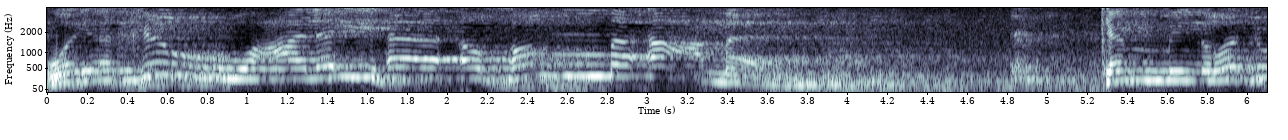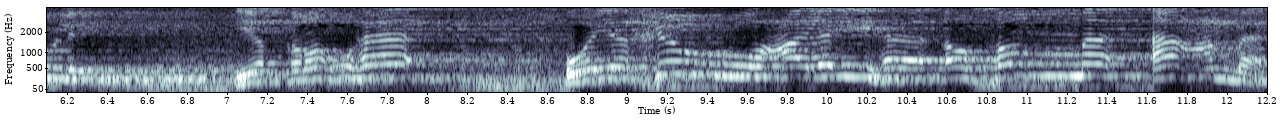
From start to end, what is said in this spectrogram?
ويخر عليها أصم أعمى. كم من رجل يقرأها ويخر عليها أصم أعمى.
